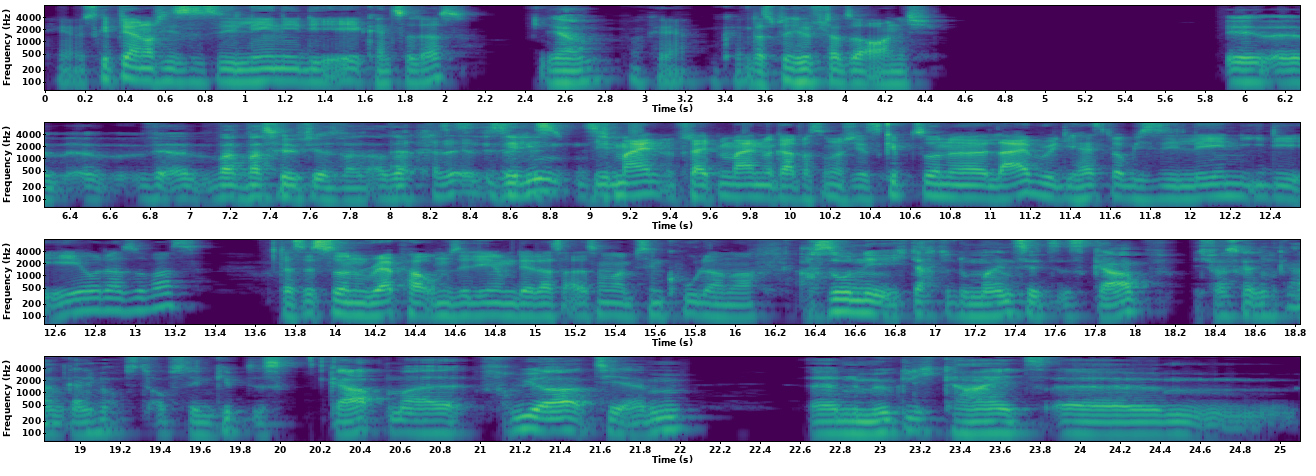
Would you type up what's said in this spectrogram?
Okay. Es gibt ja noch dieses seleni.de, kennst du das? Ja. Okay, okay. Das hilft also auch nicht. Äh, äh, was hilft dir das was? Also, Also es, Selen- es, ich meine, vielleicht meinen wir gerade was Unterschied. Es gibt so eine Library, die heißt, glaube ich, Selene IDE oder sowas. Das ist so ein Rapper um Selenium, der das alles nochmal ein bisschen cooler macht. Ach so, nee, ich dachte, du meinst jetzt, es gab, ich weiß gar nicht, gar, gar nicht mehr, ob es den gibt, es gab mal früher TM äh, eine Möglichkeit, ähm,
